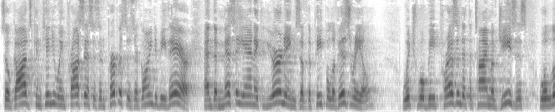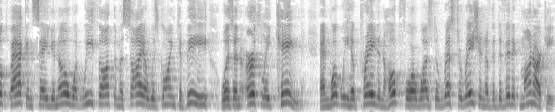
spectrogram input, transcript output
So God's continuing processes and purposes are going to be there. And the messianic yearnings of the people of Israel which will be present at the time of Jesus, will look back and say, you know, what we thought the Messiah was going to be was an earthly king. And what we have prayed and hoped for was the restoration of the Davidic monarchy.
